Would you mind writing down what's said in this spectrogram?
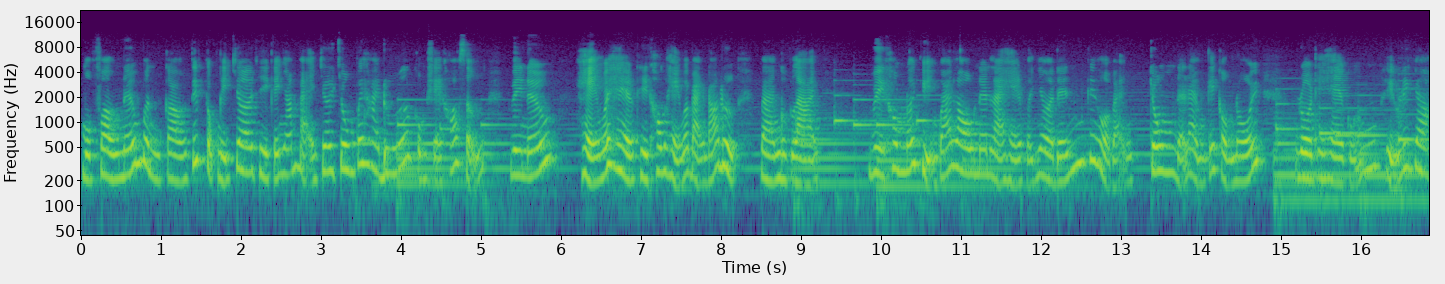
Một phần nếu mình còn tiếp tục nghỉ chơi thì cái nhóm bạn chơi chung với hai đứa cũng sẽ khó xử. Vì nếu hẹn với Hèo thì không hẹn với bạn đó được và ngược lại. Vì không nói chuyện quá lâu nên là hẹn phải nhờ đến cái hội bạn chung để làm cái cầu nối. Rồi thì Hè cũng hiểu lý do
